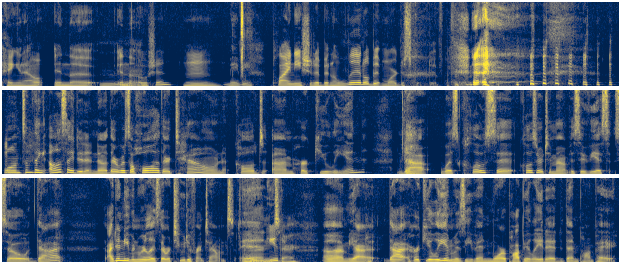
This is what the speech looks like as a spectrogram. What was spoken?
hanging out in the in the Mm. ocean? Mm. Maybe. Pliny should have been a little bit more descriptive. well, and something else I didn't know, there was a whole other town called um, Herculean that was closer closer to Mount Vesuvius. So that I didn't even realize there were two different towns. I didn't And either. Um, yeah, that Herculean was even more populated than Pompeii.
